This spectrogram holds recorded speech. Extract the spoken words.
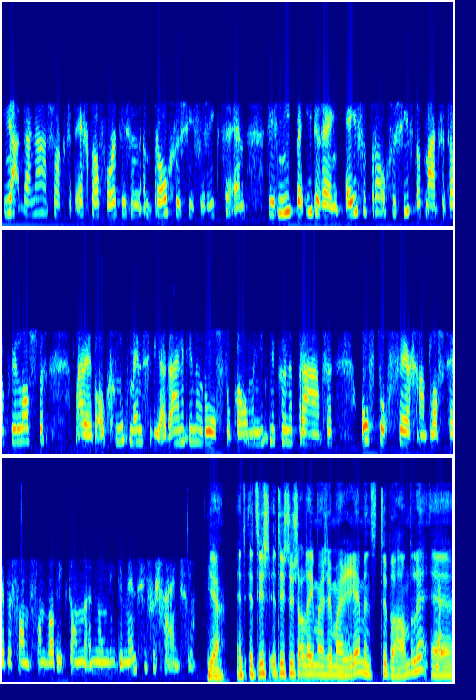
Ja, daarna zakt het echt af hoor. Het is een, een progressieve ziekte en het is niet bij iedereen even progressief. Dat maakt het ook weer lastig. Maar we hebben ook genoeg mensen die uiteindelijk in een rolstoel komen, niet meer kunnen praten. Of toch vergaand last hebben van, van wat ik dan noem die dementieverschijnselen. Ja, het, het, is, het is dus alleen maar, zeg maar remmend te behandelen. Ja. Uh,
